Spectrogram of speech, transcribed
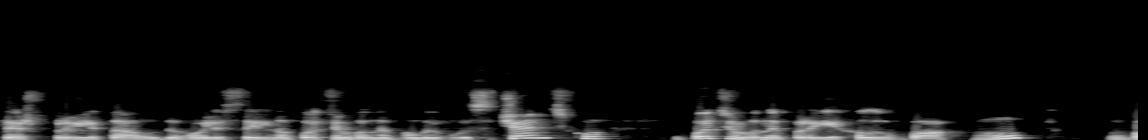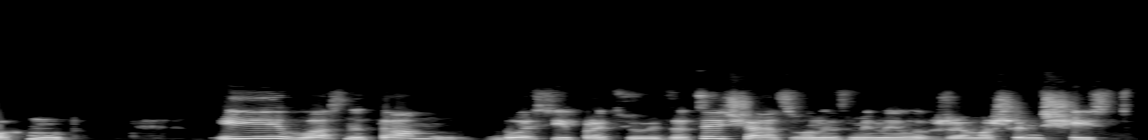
теж прилітало доволі сильно. Потім вони були в Лисичанську, і потім вони переїхали в Бахмут. В Бахмут. І, власне, там досі і працюють. За цей час вони змінили вже машин 6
